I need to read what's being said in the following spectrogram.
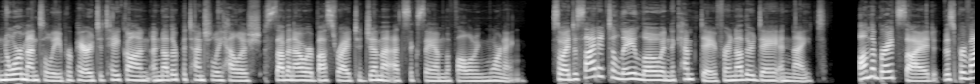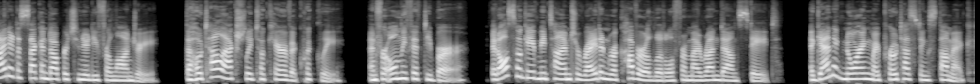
nor mentally prepared to take on another potentially hellish seven hour bus ride to Jimma at 6 a.m. the following morning. So I decided to lay low in Nekemte for another day and night, on the bright side, this provided a second opportunity for laundry. The hotel actually took care of it quickly, and for only 50 birr. It also gave me time to write and recover a little from my rundown state. Again, ignoring my protesting stomach,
